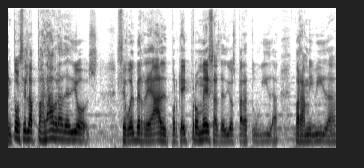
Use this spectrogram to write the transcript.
Entonces la palabra de Dios se vuelve real porque hay promesas de Dios para tu vida, para mi vida.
